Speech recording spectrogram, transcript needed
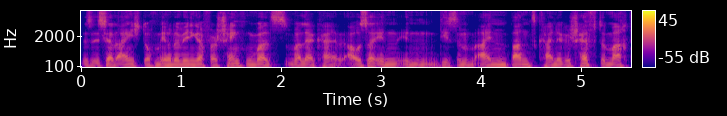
Es ist ja eigentlich doch mehr oder weniger verschenken, weil er kein, außer in, in diesem einen Band keine Geschäfte macht.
